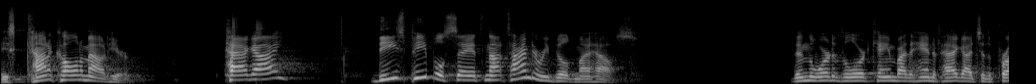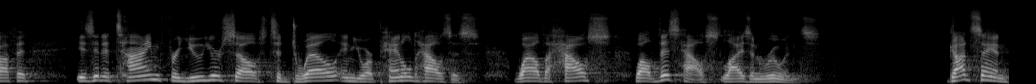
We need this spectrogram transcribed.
He's kind of calling them out here. Haggai, these people say it's not time to rebuild my house. Then the word of the Lord came by the hand of Haggai to the prophet Is it a time for you yourselves to dwell in your paneled houses while the house, while this house lies in ruins? God's saying,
